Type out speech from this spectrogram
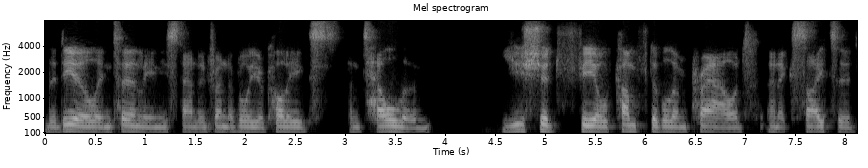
the deal internally and you stand in front of all your colleagues and tell them you should feel comfortable and proud and excited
